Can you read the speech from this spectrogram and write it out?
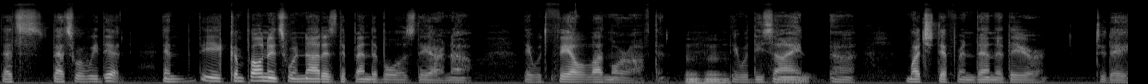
That's that's what we did. And the components were not as dependable as they are now. They would fail a lot more often. hmm They were designed uh, much different than that they are today.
